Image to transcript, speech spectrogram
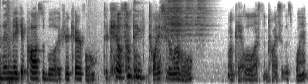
And then make it possible, if you're careful, to kill something twice your level. Okay, a little less than twice at this point.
